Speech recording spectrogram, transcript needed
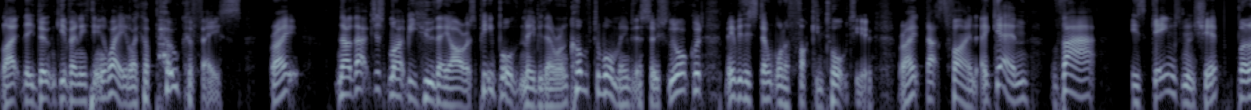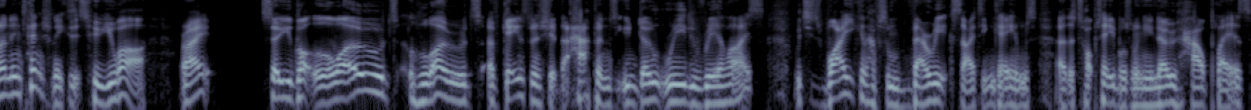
Like they don't give anything away, like a poker face, right? Now that just might be who they are as people. Maybe they're uncomfortable. Maybe they're socially awkward. Maybe they just don't want to fucking talk to you, right? That's fine. Again, that is gamesmanship, but unintentionally because it's who you are, right? So you've got loads, loads of gamesmanship that happens you don't really realize, which is why you can have some very exciting games at the top tables when you know how players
